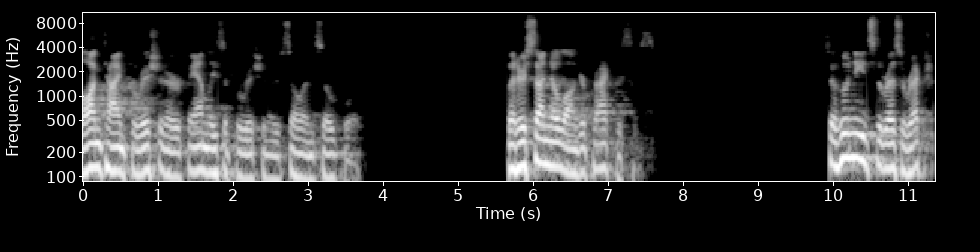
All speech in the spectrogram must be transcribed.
Longtime parishioner, families of parishioners, so on and so forth. But her son no longer practices. So who needs the resurrection?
